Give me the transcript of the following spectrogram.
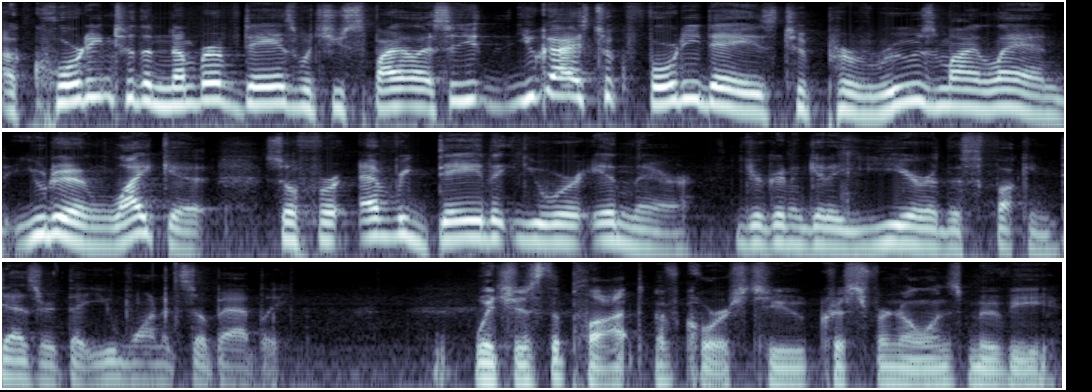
According to the number of days which you spy, like, so you, you guys took 40 days to peruse my land. You didn't like it, so for every day that you were in there, you're gonna get a year in this fucking desert that you wanted so badly. Which is the plot, of course, to Christopher Nolan's movie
